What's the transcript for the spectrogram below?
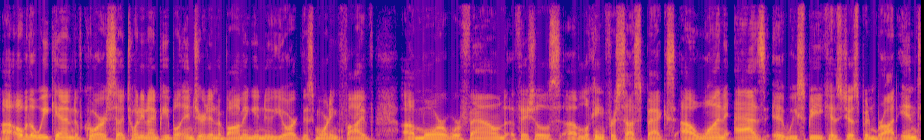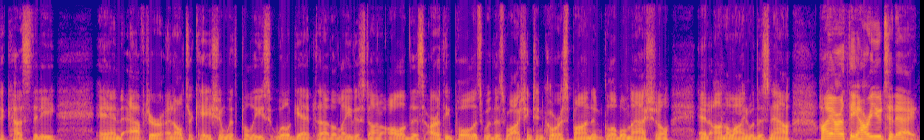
Uh, over the weekend, of course, uh, 29 people injured in a bombing in New York. This morning, five uh, more were found. Officials uh, looking for suspects. Uh, one, as uh, we speak, has just been brought into custody. And after an altercation with police, we'll get the latest on all of this. Aarti Pole is with us, Washington correspondent, Global National, and on the line with us now. Hi, Aarti. How are you today?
